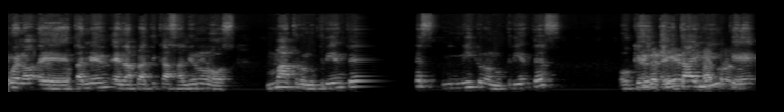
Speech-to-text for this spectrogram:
bueno, también en la plática salieron los macronutrientes, micronutrientes, ¿ok? el timing que...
